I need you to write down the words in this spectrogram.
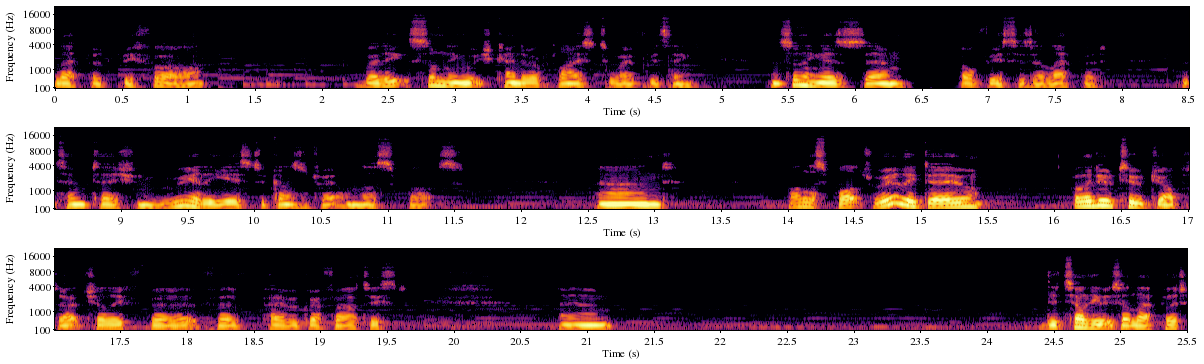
leopard before but it's something which kind of applies to everything. And something as um, obvious as a leopard, the temptation really is to concentrate on those spots. And all the spots really do, well they do two jobs actually for, for pyrograph artist. Um, they tell you it's a leopard,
